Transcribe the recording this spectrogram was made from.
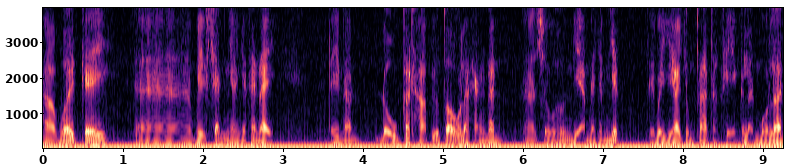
À, với cái à, việc xác nhận như thế này thì nó đủ kết hợp yếu tố là khẳng định à, xu hướng giảm đã chấm dứt thì bây giờ chúng ta thực hiện cái lệnh mua lên.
